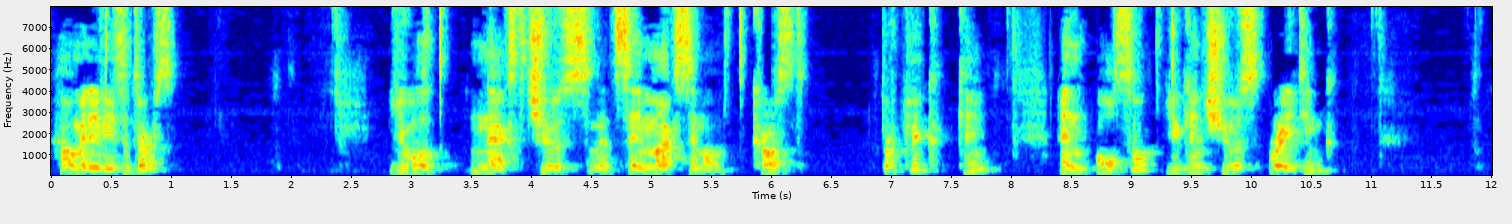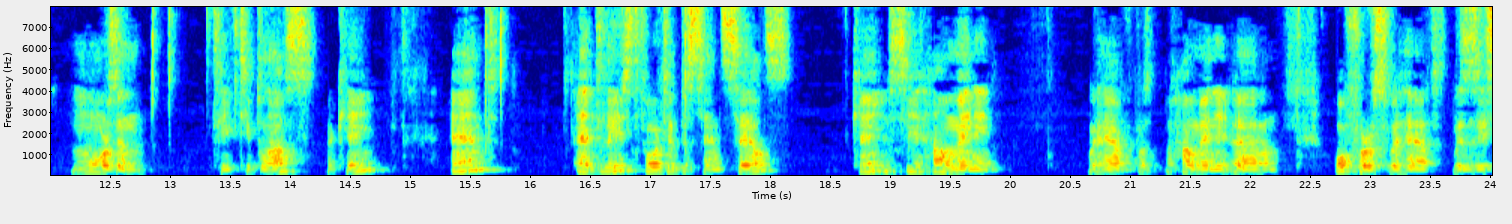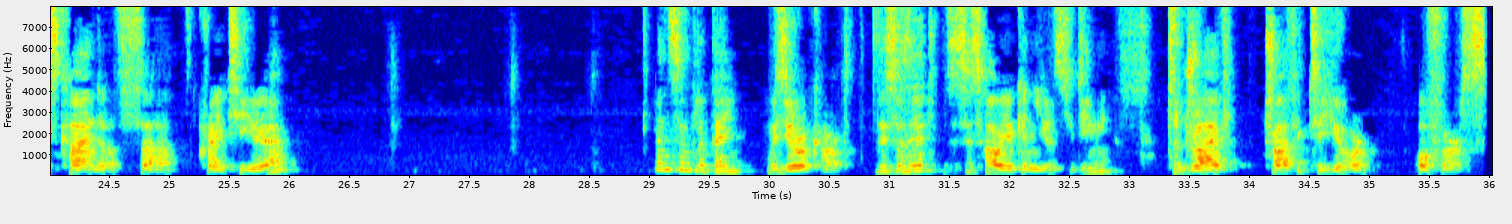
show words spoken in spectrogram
how many visitors. You will next choose, let's say, maximum cost per click, okay? And also you can choose rating more than 50 plus, okay? And at least 40% sales, okay? You see how many we have, how many uh, offers we have with this kind of uh, criteria. And simply pay with your card. This is it. This is how you can use Udimi to drive traffic to your offers.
